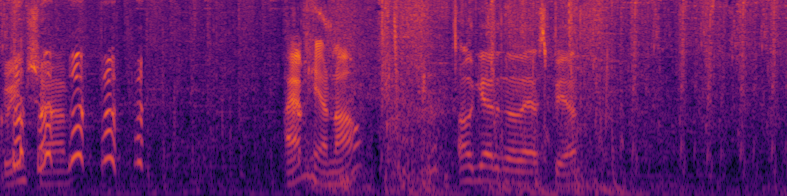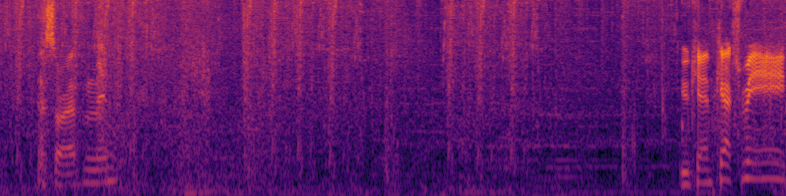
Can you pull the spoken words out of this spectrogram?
Green shot. I am here now. I'll get another SPF. SRF, I mean. You can't catch me.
